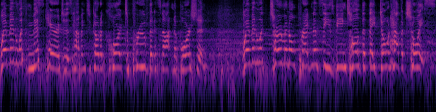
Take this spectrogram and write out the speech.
Women with miscarriages having to go to court to prove that it's not an abortion. Women with terminal pregnancies being told that they don't have a choice.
